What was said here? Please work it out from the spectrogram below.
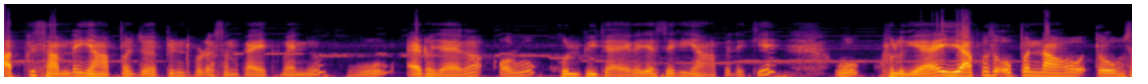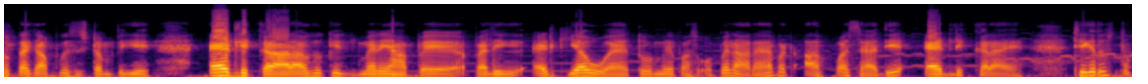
आपके सामने यहाँ पर जो है प्रिंट प्रोडक्शन का एक मेन्यू वो ऐड हो जाएगा और वो खुल भी जाएगा। जैसे कि यहाँ पे देखिए, वो खुल गया है। ये आपको ओपन ना हो तो हो सकता है कि आपके सिस्टम पे ये ऐड लिख कर आ रहा हो, क्योंकि मैंने यहाँ पे पहले ऐड किया हुआ है तो मेरे पास ओपन आ रहा है बट आपके पास शायद ये ऐड लिख कर आए। ठीक है दोस्तों?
